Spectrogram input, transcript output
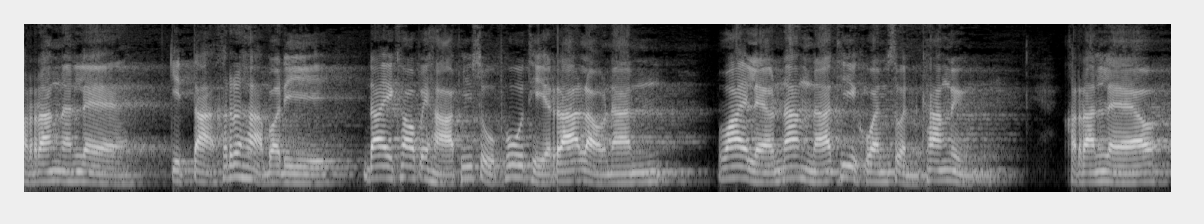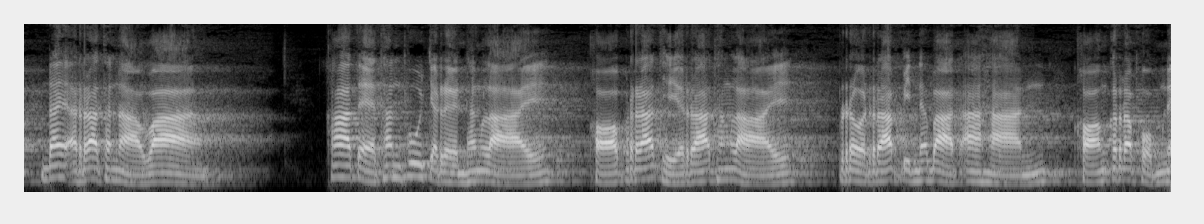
ครั้งนั้นแหลกิตตะครหบดีได้เข้าไปหาพิสุผู้เถระเหล่านั้นไหว้แล้วนั่งณที่ควรส่วนข้างหนึ่ง ครั้นแล้วได้อาราธนาว่าข้าแต่ท่านผู้เจริญทั้งหลาย ขอพระเถระทั้งหลาย โปรดรับบิณฑบาตอาหาร ของกระผมใน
